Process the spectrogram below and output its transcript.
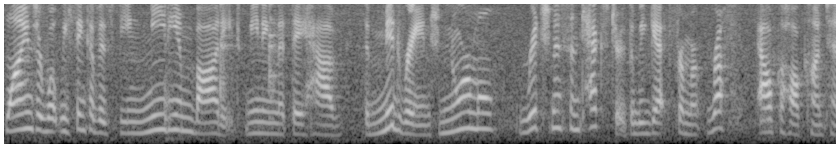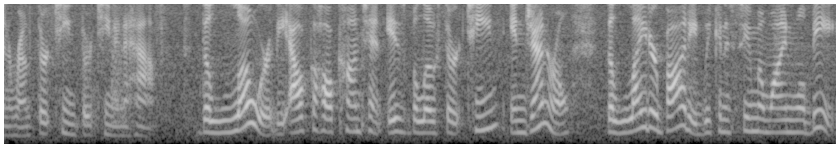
wines are what we think of as being medium bodied, meaning that they have the mid range, normal richness and texture that we get from a rough alcohol content around 13, 13 and a half the lower the alcohol content is below 13 in general, the lighter bodied we can assume a wine will be.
